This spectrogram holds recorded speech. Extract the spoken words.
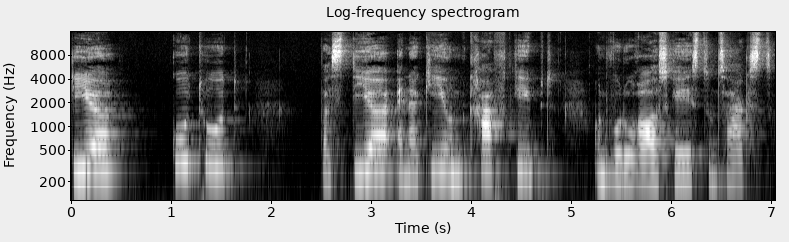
dir gut tut, was dir Energie und Kraft gibt und wo du rausgehst und sagst,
